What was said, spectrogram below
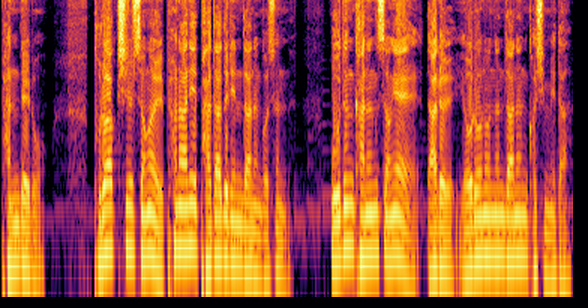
반대로 불확실성을 편안히 받아들인다는 것은 모든 가능성에 나를 열어놓는다는 것입니다.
